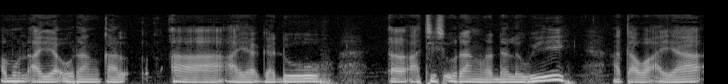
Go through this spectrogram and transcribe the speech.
amun ayah orang kal uh, aya gaduh uh, acis orang rada lewih atau aya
